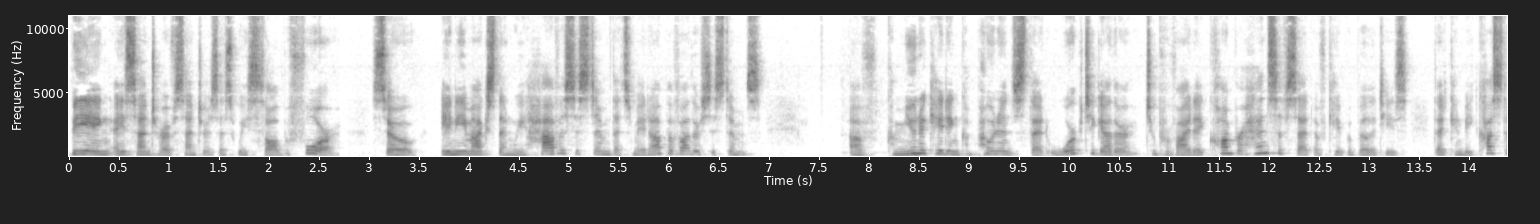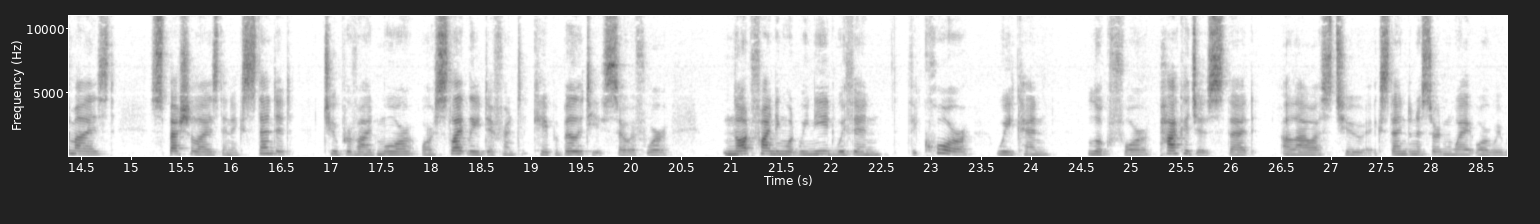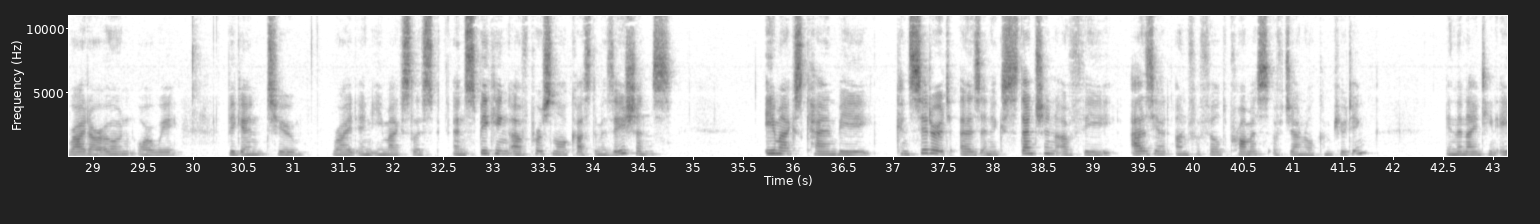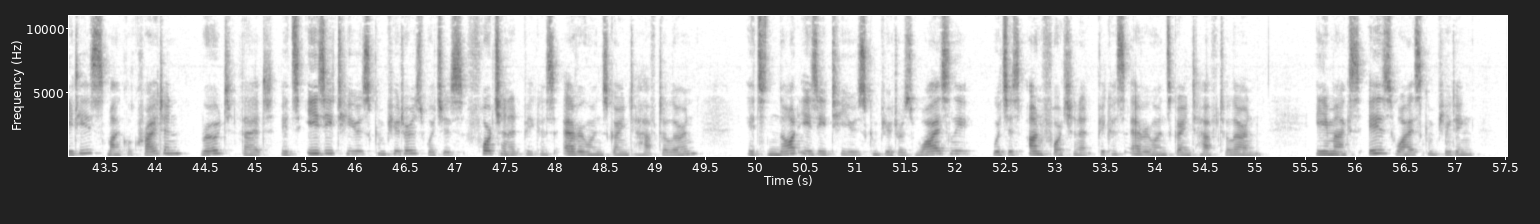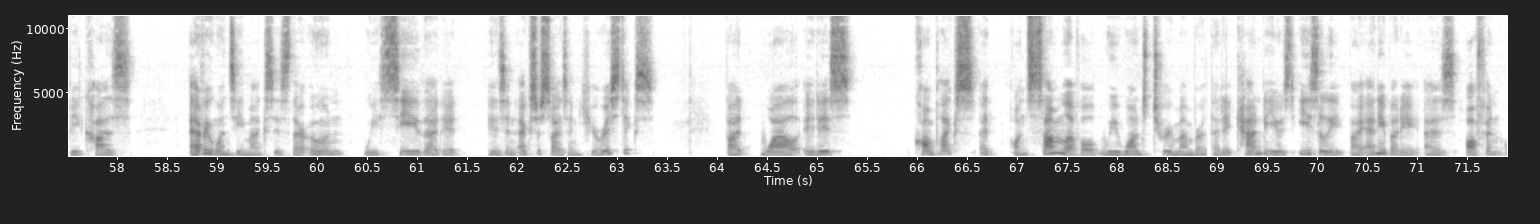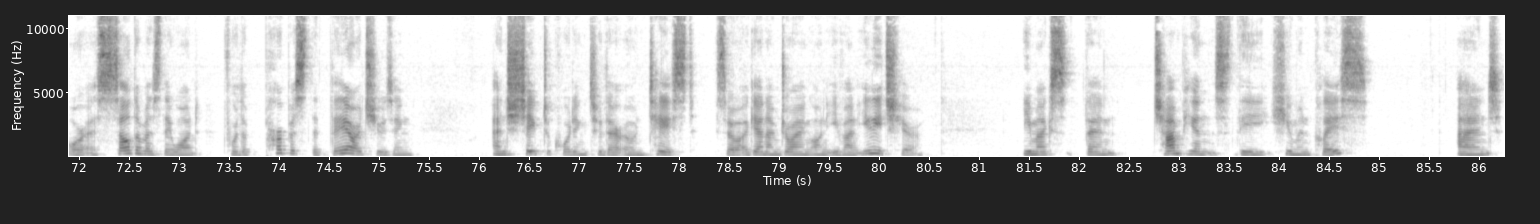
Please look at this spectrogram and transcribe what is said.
being a center of centers as we saw before. So in Emacs, then we have a system that's made up of other systems, of communicating components that work together to provide a comprehensive set of capabilities that can be customized, specialized, and extended to provide more or slightly different capabilities. So if we're not finding what we need within the core, we can look for packages that allow us to extend in a certain way, or we write our own, or we begin to write in Emacs Lisp. And speaking of personal customizations, Emacs can be considered as an extension of the as yet unfulfilled promise of general computing. In the 1980s, Michael Crichton wrote that it's easy to use computers, which is fortunate because everyone's going to have to learn. It's not easy to use computers wisely, which is unfortunate because everyone's going to have to learn. Emacs is wise computing because everyone's Emacs is their own. We see that it is an exercise in heuristics, but while it is complex at, on some level, we want to remember that it can be used easily by anybody as often or as seldom as they want for the purpose that they are choosing and shaped according to their own taste. So again, I'm drawing on Ivan Illich here. Emacs then champions the human place and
